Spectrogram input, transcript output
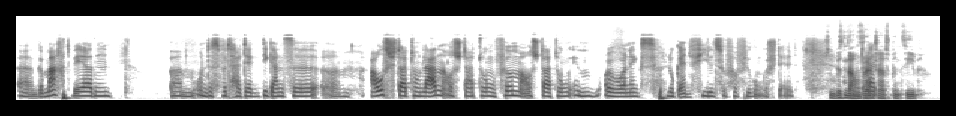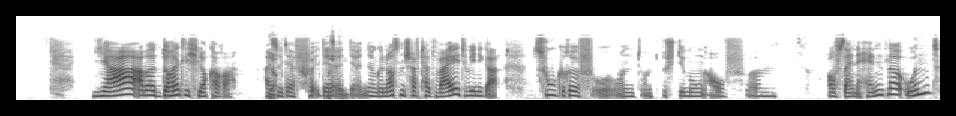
äh, gemacht werden. Ähm, und es wird halt der, die ganze ähm, Ausstattung, Ladenausstattung, Firmenausstattung im Euronics Look and Feel zur Verfügung gestellt. So ein bisschen nach dem Franchise-Prinzip. ja, aber deutlich lockerer. Ja, Also der, das der, stimmt. der, eine Genossenschaft hat weit weniger Zugriff und, und Bestimmung auf, ähm, auf seine Händler und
